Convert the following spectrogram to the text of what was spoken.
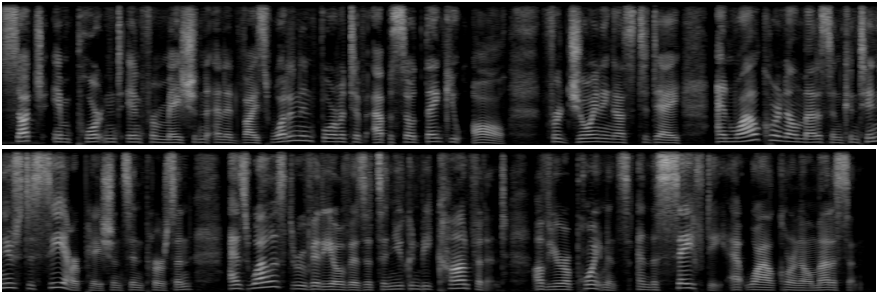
Such important information and advice. What an informative episode. Thank you all for joining us today. And Weill Cornell Medicine continues to see our patients in person as well as through video visits, and you can be confident of your appointments and the safety at Weill Cornell Medicine.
